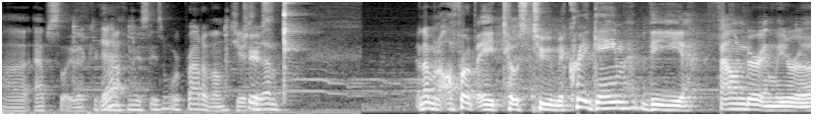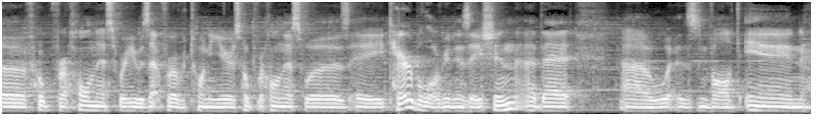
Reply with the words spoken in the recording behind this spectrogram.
uh, absolutely, they're kicking Yeah. off a new season. We're proud of them. Cheers, to them. And I'm going to offer up a toast to McKrae Game, the founder and leader of Hope for Wholeness, where he was at for over 20 years. Hope for Wholeness was a terrible organization uh, that uh, was involved in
